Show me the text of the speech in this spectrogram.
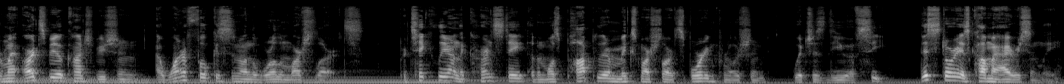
For my arts video contribution, I want to focus in on the world of martial arts, particularly on the current state of the most popular mixed martial arts sporting promotion, which is the UFC. This story has caught my eye recently.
